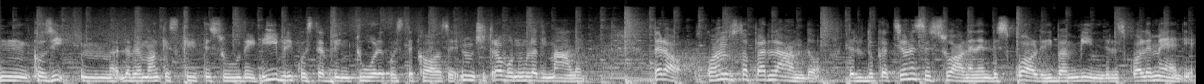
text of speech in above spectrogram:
Mm, così mm, le abbiamo anche scritte su dei libri, queste avventure, queste cose, non ci trovo nulla di male. Però quando sto parlando dell'educazione sessuale nelle scuole di bambini, delle scuole medie,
